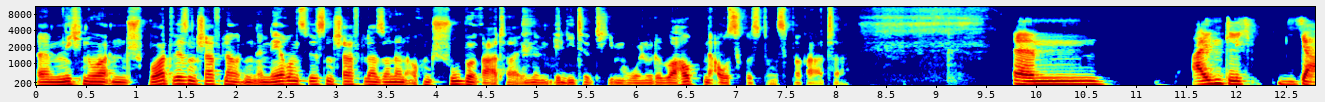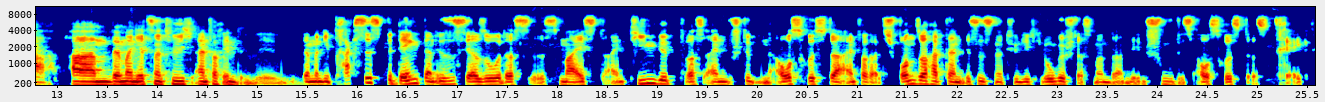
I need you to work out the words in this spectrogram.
ähm, nicht nur einen Sportwissenschaftler und einen Ernährungswissenschaftler, sondern auch einen Schuhberater in einem Elite-Team holen oder überhaupt einen Ausrüstungsberater? Ähm, eigentlich ja, ähm, wenn man jetzt natürlich einfach in, wenn man die Praxis bedenkt, dann ist es ja so, dass es meist ein Team gibt, was einen bestimmten Ausrüster einfach als Sponsor hat, dann ist es natürlich logisch, dass man dann den Schuh des Ausrüsters trägt.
